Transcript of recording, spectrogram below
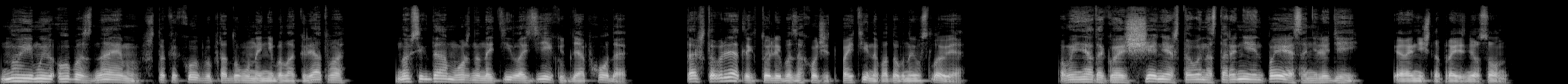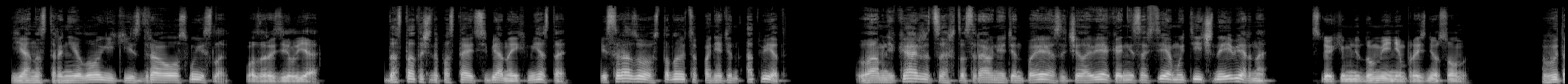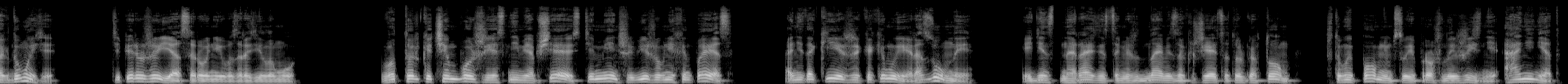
Ну и мы оба знаем, что какой бы продуманной ни была клятва, но всегда можно найти лазейку для обхода. Так что вряд ли кто-либо захочет пойти на подобные условия. «У меня такое ощущение, что вы на стороне НПС, а не людей», — иронично произнес он. «Я на стороне логики и здравого смысла», — возразил я. «Достаточно поставить себя на их место, и сразу становится понятен ответ. Вам не кажется, что сравнивать НПС и человека не совсем этично и верно?» — с легким недоумением произнес он. «Вы так думаете?» Теперь уже я с иронией возразил ему. «Вот только чем больше я с ними общаюсь, тем меньше вижу в них НПС. Они такие же, как и мы, разумные. Единственная разница между нами заключается только в том, что мы помним свои прошлые жизни, а они нет.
